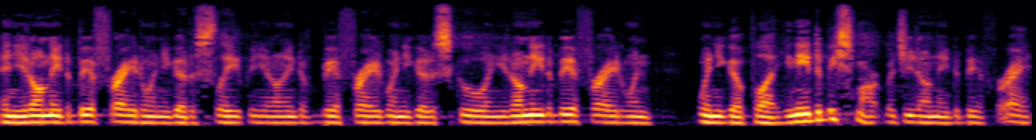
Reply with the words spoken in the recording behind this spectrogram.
And you don't need to be afraid when you go to sleep, and you don't need to be afraid when you go to school, and you don't need to be afraid when when you go play. You need to be smart, but you don't need to be afraid.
